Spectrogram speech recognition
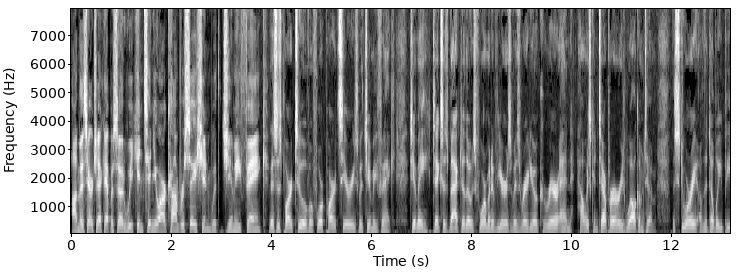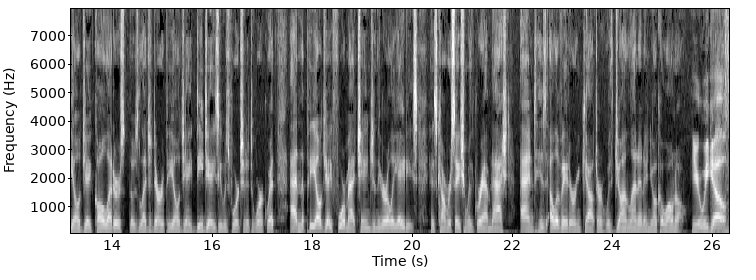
On this Aircheck episode, we continue our conversation with Jimmy Fink. This is part two of a four part series with Jimmy Fink. Jimmy takes us back to those formative years of his radio career and how his contemporaries welcomed him. The story of the WPLJ call letters, those legendary PLJ DJs he was fortunate to work with, and the PLJ format change in the early 80s. His conversation with Graham Nash and his elevator encounter with John Lennon and Yoko Ono. Here we go.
